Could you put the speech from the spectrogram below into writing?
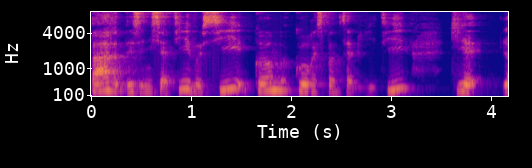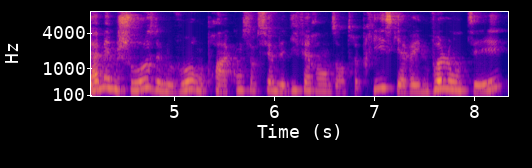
par des initiatives aussi comme Co-Responsability, qui est la même chose. De nouveau, on prend un consortium de différentes entreprises qui avaient une volonté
